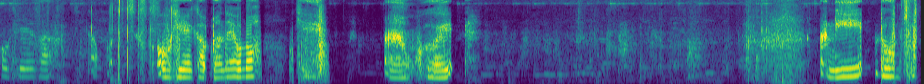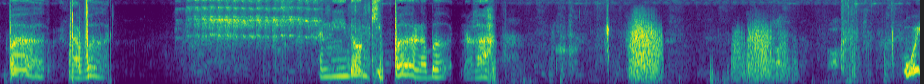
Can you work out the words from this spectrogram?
โอเคค่ะกลับโอเคกลับมาแล้วเนาะโอเคอ้าวเฮ้ยอันนี้ โดนคิปเปอร์ระเบิด อันนี้โดนคิปเปอร์ระเบิดนะคะ อุ้ย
